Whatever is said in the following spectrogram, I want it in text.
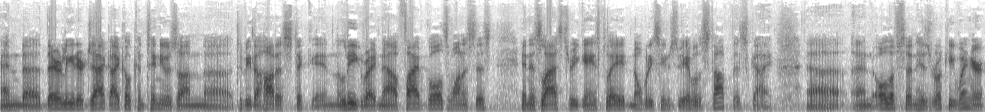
And uh, their leader, Jack Eichel, continues on uh, to be the hottest stick in the league right now. Five goals, one assist in his last three games played. Nobody seems to be able to stop this guy. Uh, and Olofsson, his rookie winger,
